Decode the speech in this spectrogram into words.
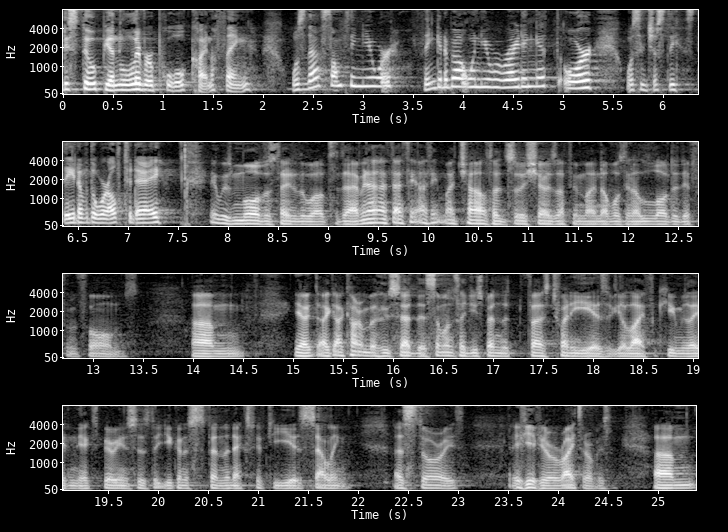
dystopian Liverpool kind of thing. Was that something you were thinking about when you were writing it? Or was it just the state of the world today? It was more the state of the world today. I mean, I, I, think, I think my childhood sort of shows up in my novels in a lot of different forms. Um, you know, I, I can't remember who said this. Someone said you spend the first 20 years of your life accumulating the experiences that you're going to spend the next 50 years selling as stories, if, if you're a writer, obviously. Um,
